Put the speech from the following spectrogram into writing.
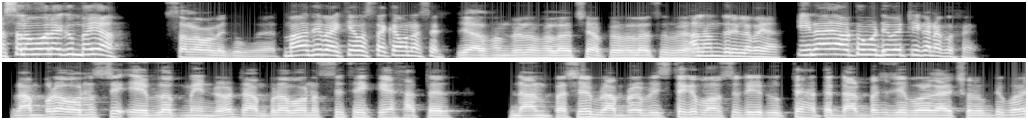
আসসালামু আলাইকুম ভাইয়া। সালাম আলাইকুম ভাইয়া। মাহাদি ভাই কি অবস্থা? কেমন আছেন? জি আলহামদুলিল্লাহ ভালো আছি। আপনি ভালো আছেন ভাইয়া? আলহামদুলিল্লাহ ভাইয়া। ইনায়া অটোমোটিভের ঠিকানা কোথায়? Rampura Banasree A block main road Rampura Banasree থেকে হাতের ডান পাশে রামপুরা ব্রিজ থেকে বনশ্রী থেকে ঢুকতে হাতের ডান পাশে যে বড় গাড়ির শোরুমটি পড়ে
